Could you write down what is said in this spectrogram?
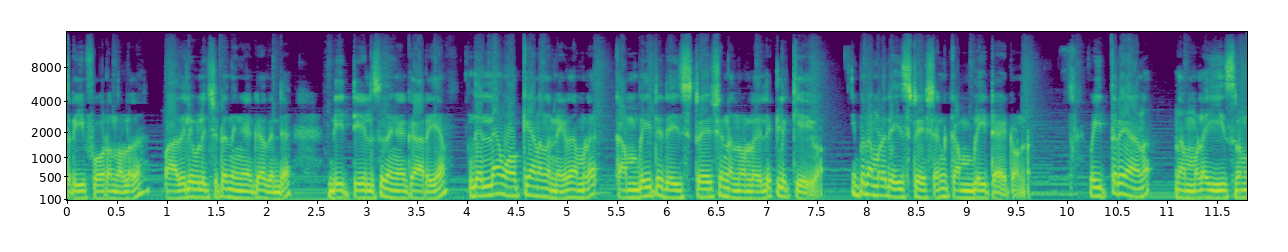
three four എന്നുള്ളത്. അപ്പോൾ അതിൽ വിളിച്ചിട്ട് നിങ്ങൾക്ക് അതിന്റെ ഡീറ്റെയിൽസ് നിങ്ങൾക്ക് അറിയാം. ഇതെല്ലാം ഓക്കെ ആണെന്നുണ്ടെങ്കിൽ നമ്മൾ കംപ്ലീറ്റ് രജിസ്ട്രേഷൻ എന്നുള്ളതിൽ ക്ലിക്ക് ചെയ്യുക. ഇപ്പോൾ നമ്മുടെ രജിസ്ട്രേഷൻ കംപ്ലീറ്റ് ആയിട്ടുണ്ട്. അപ്പോൾ ഇത്രയാണ് നമ്മൾ ഈ ശ്രം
